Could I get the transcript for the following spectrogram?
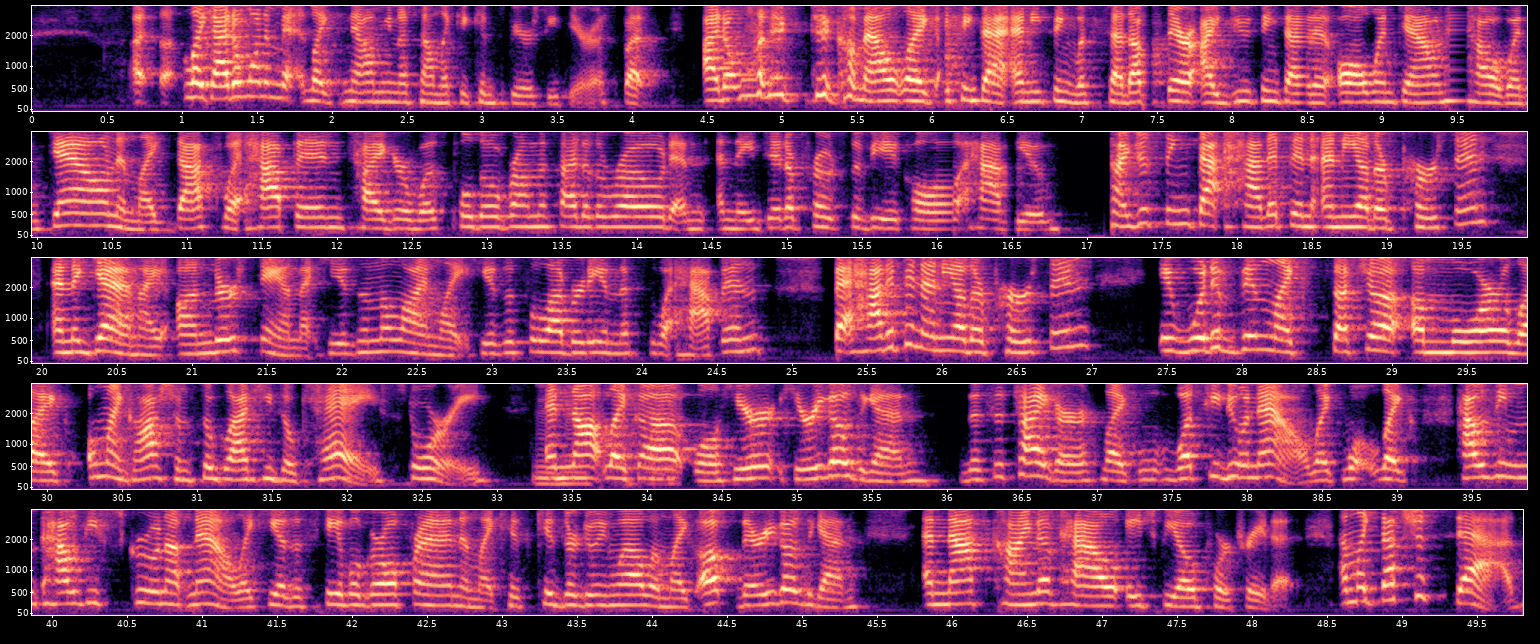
Uh, like I don't want to like now I'm gonna sound like a conspiracy theorist, but I don't want it to come out like I think that anything was set up there. I do think that it all went down how it went down, and like that's what happened. Tiger was pulled over on the side of the road, and and they did approach the vehicle, what have you. I just think that had it been any other person, and again, I understand that he is in the limelight, he is a celebrity, and this is what happens. But had it been any other person, it would have been like such a, a more like, oh my gosh, I'm so glad he's okay story. Mm-hmm. And not like a well here here he goes again. This is Tiger. Like what's he doing now? Like what like how's he how's he screwing up now? Like he has a stable girlfriend and like his kids are doing well and like oh there he goes again. And that's kind of how HBO portrayed it. And like that's just sad.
